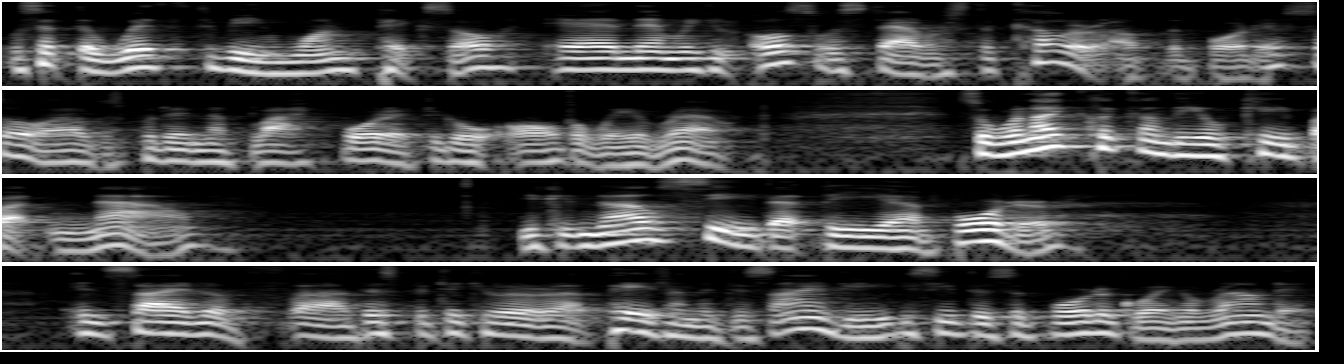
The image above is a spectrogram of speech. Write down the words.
we'll set the width to being one pixel. And then we can also establish the color of the border. So I'll just put in a black border to go all the way around. So when I click on the OK button now, you can now see that the uh, border inside of uh, this particular uh, page on the design view, you can see there's a border going around it.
